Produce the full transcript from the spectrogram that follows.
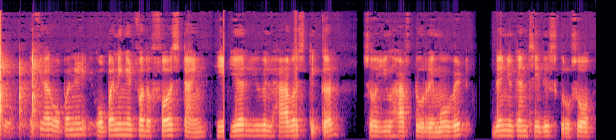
So if you are opening opening it for the first time here you will have a sticker. So you have to remove it. Then you can see this screw. So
